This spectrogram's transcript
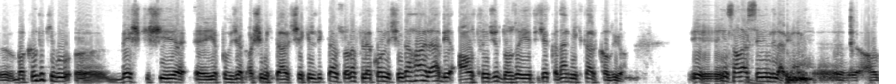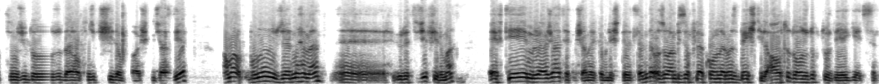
bakıldı ki bu 5 e, kişiye e, yapılacak aşı miktarı çekildikten sonra flakonun içinde hala bir 6. doza yetecek kadar miktar kalıyor. E, insanlar sevindiler yani e, 6. dozu da 6. kişiyi de başlayacağız diye. Ama bunun üzerine hemen e, üretici firma FDA'ye müracaat etmiş Amerika Birleşik Devletleri'nde. O zaman bizim flakonlarımız 5 değil 6 dozluktur diye geçsin.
